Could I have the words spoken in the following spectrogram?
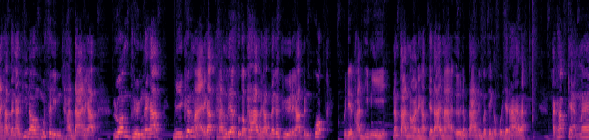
นะครับ ดังนั้นพี่น้องมุสลิมทานได้นะครับ รวมถึงนะครับมีเครื่องหมายนะครับทางเลือกสุขภาพนะครับนั่นก็คือนะครับเป็นพวก ผลิตภัณฑ์ที่มีน้ำตาลน้อยนะครับ จะได้มาเออน้ำตาล1%ก็ควรจะได้ละอะครับ แกะมา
